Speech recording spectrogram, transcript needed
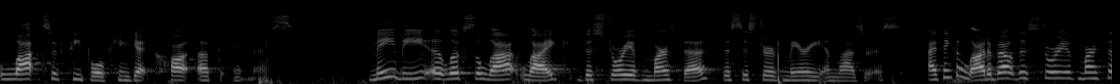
lots of people can get caught up in this. Maybe it looks a lot like the story of Martha, the sister of Mary and Lazarus. I think a lot about this story of Martha.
